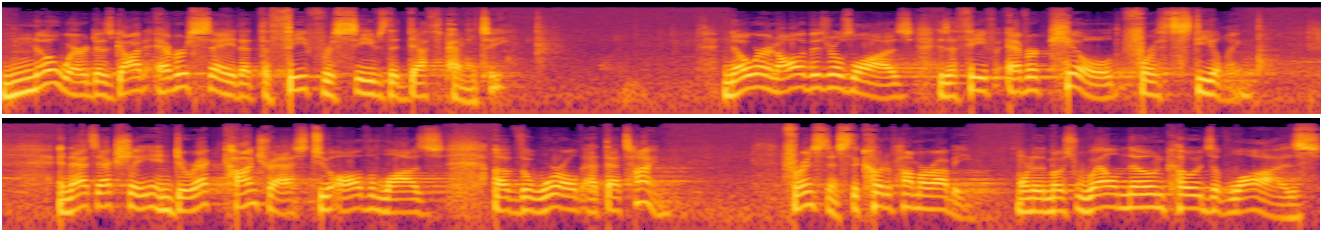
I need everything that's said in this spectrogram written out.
nowhere does God ever say that the thief receives the death penalty. Nowhere in all of Israel's laws is a thief ever killed for stealing. And that's actually in direct contrast to all the laws of the world at that time. For instance, the Code of Hammurabi, one of the most well known codes of laws,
